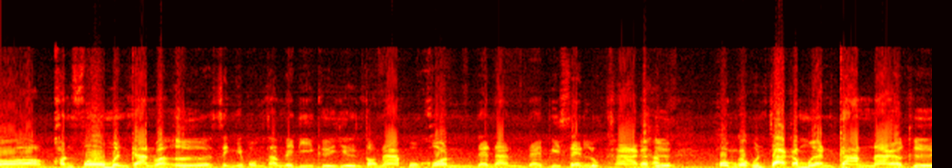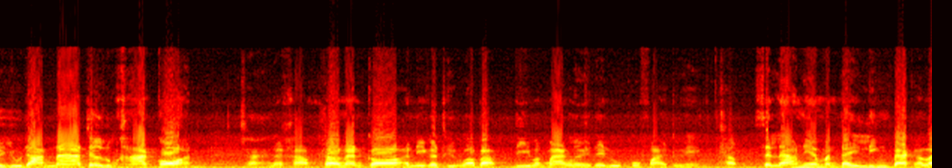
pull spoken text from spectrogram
ก็คอนเฟิร์มเหมือนกันว่าเออสิ่งที่ผมทำได้ดีคือยืนต่อหน้าผู้คนได้นั่นได้พรีเซนต์ลูกค้าก็คือ ผมกับคุณจักรก็เหมือนกันนะ ก็คืออยู่ด่านหน้าเจอลูกค้าก่อน ใช่นะครับเพราะฉะนั้นก็อันนี้ก็ถือว่าแบบดีมากๆเลยได้รู้โปรไฟล์ตัวเอง ครับ เสร็จแล้วเนี่ยมันได้ลิงก์แบ็กอะไร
